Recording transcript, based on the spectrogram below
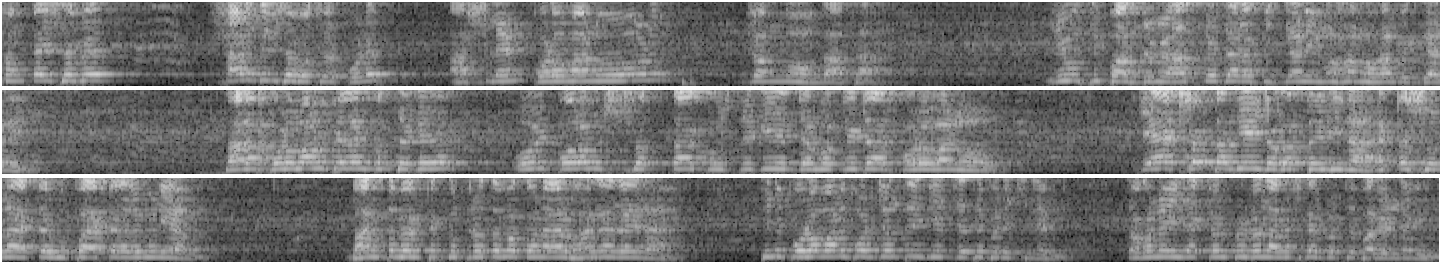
সংখ্যা হিসেবে সাড়ে তিনশো বছর পরে আসলেন পরমাণুর জন্মদাতা। লিউসি পাসডমে আজকে যারা বিজ্ঞানী মহা মহাবিজ্ঞানী তারা পরমাণু পেলেন থেকে ওই পরম সত্তা গিয়ে ডেমোক্রিটাস পরমাণু? যে এক সত্তা দিয়ে জগৎ তৈরি না, একটা সোনা, একটা রূপা, একটা অ্যালুমিনিয়াম। ভাঙতে ভাঙতে ক্ষুদ্রতম কোণ আর ভাঙা যায় না। তিনি পরমাণু পর্যন্তই যেতে পেরেছিলেন। তখন ইলেকট্রন প্রোটন আবিষ্কার করতে পারেন না উনি।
